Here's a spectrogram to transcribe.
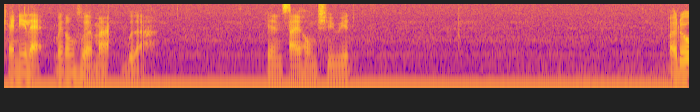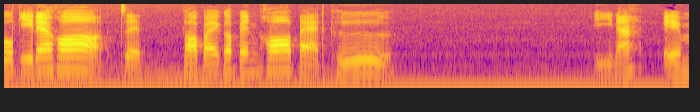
แค่นี้แหละ ไม่ต้องสวยมากเบื่อเปลี่ยนสายของชีวิต มาดูกี้ได้ข้อ 7 ต่อไปก็เป็นข้อ 8 คือ e นะ m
